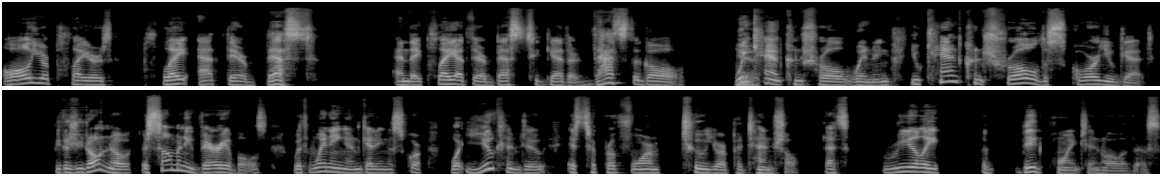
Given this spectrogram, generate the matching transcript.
all your players play at their best. and they play at their best together. That's the goal. We yes. can't control winning. You can't control the score you get because you don't know. There's so many variables with winning and getting a score. What you can do is to perform to your potential. That's really a big point in all of this.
